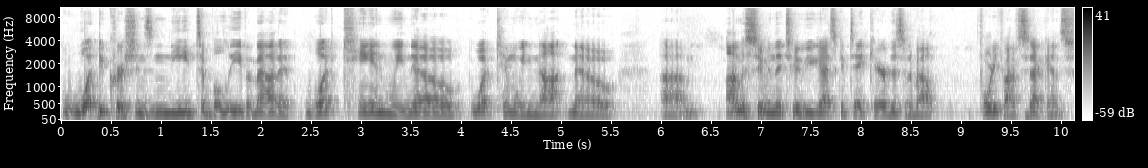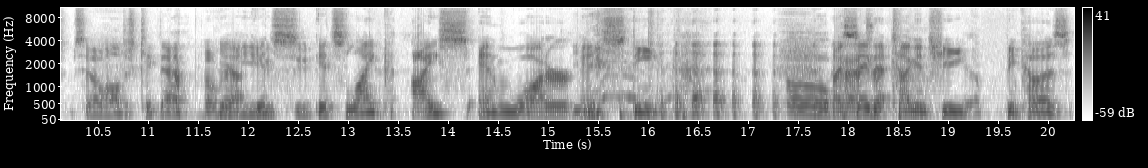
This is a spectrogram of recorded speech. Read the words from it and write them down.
What do Christians need to believe about it? What can we know? What can we not know? Um, I'm assuming the two of you guys can take care of this in about 45 seconds. So I'll just kick that over yeah, to you. It's, to... it's like ice and water and steam. oh, Patrick. I say that tongue in cheek yeah. because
